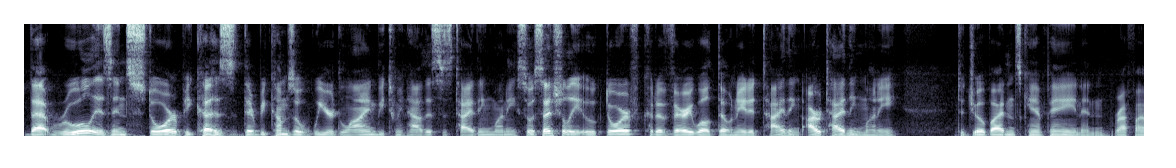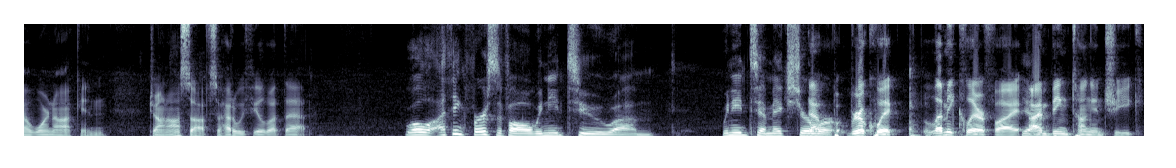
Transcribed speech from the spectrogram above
that rule is in store because there becomes a weird line between how this is tithing money. So essentially, Uchtdorf could have very well donated tithing, our tithing money, to Joe Biden's campaign and Raphael Warnock and Jon Ossoff. So how do we feel about that? Well, I think first of all we need to um, we need to make sure now, we're real quick. Let me clarify. Yeah. I'm being tongue in cheek.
